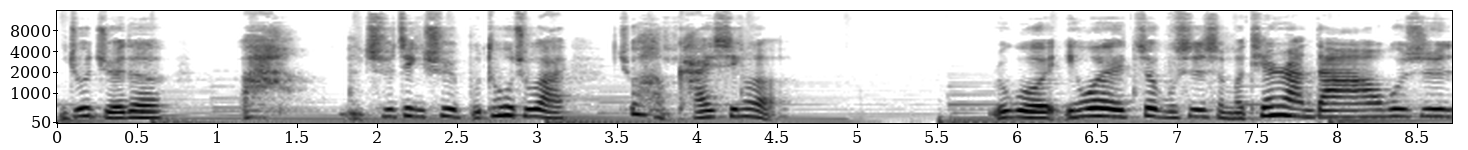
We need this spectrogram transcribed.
你就觉得啊，能吃进去不吐出来就很开心了。如果因为这不是什么天然的啊，或是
